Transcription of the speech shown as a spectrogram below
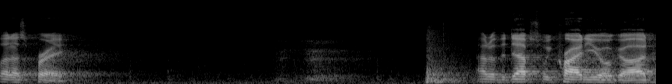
Let us pray. Out of the depths we cry to you, O God,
